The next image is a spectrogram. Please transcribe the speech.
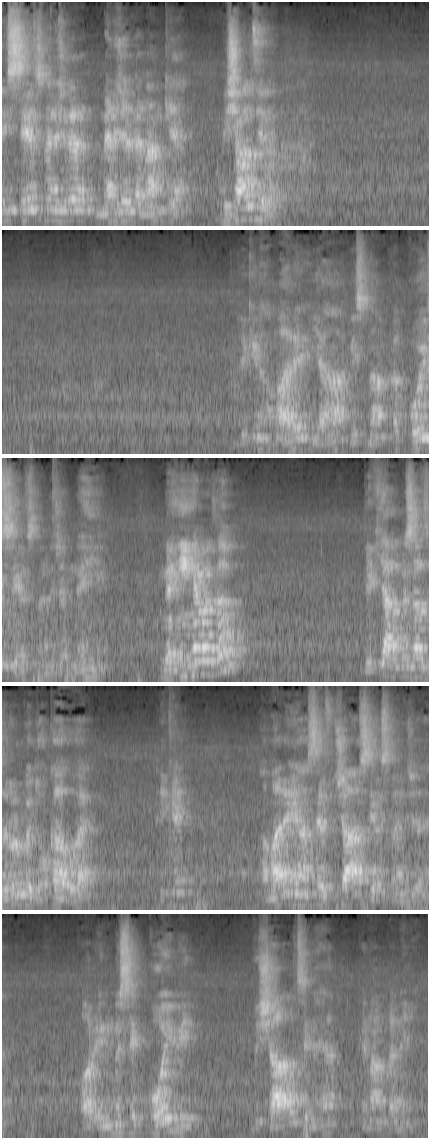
इस सेल्स मैनेजर मैनेजर का नाम क्या है? विशाल सिन्हा लेकिन हमारे यहाँ इस नाम का कोई सेल्स मैनेजर नहीं है। नहीं है मतलब? देखिए आपके साथ ज़रूर कोई धोखा हुआ है ठीक है? हमारे यहाँ सिर्फ़ चार सेल्स मैनेजर हैं और इनमें से कोई भी विशाल सिन्हा के नाम का नहीं है।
